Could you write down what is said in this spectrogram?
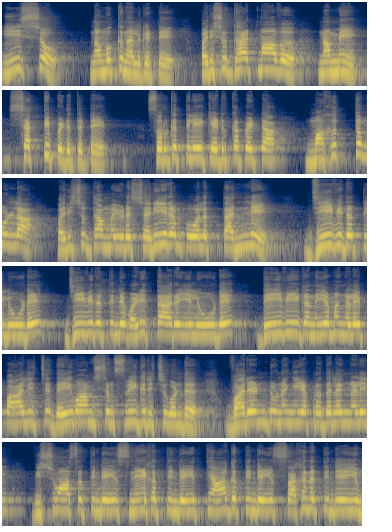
ഈശോ നമുക്ക് നൽകട്ടെ. പരിശുദ്ധാത്മാവ് നമ്മെ ശക്തിപ്പെടുത്തട്ടെ. സ്വർഗത്തിലേക്ക് എടുക്കപ്പെട്ട മഹത്വമുള്ള പരിശുദ്ധ അമ്മയുടെ ശരീരം പോലെ തന്നെ ജീവിതത്തിലൂടെ ജീവിതത്തിന്റെ വഴിത്താരയിലൂടെ ദൈവിക നിയമങ്ങളെ പാലിച്ച് ദൈവാംശം സ്വീകരിച്ചുകൊണ്ട് വരണ്ടുണങ്ങിയ പ്രതലങ്ങളിൽ വിശ്വാസത്തിന്റെയും സ്നേഹത്തിന്റെയും ത്യാഗത്തിന്റെയും സഹനത്തിന്റെയും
